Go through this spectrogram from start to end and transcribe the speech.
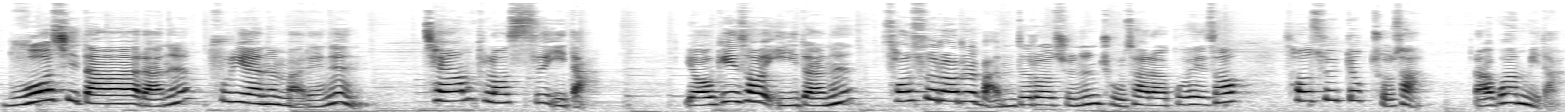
무엇이다라는 풀이하는 말에는 체험 플러스 이다. 여기서 이다는 서술어를 만들어주는 조사라고 해서 서술격 조사라고 합니다.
